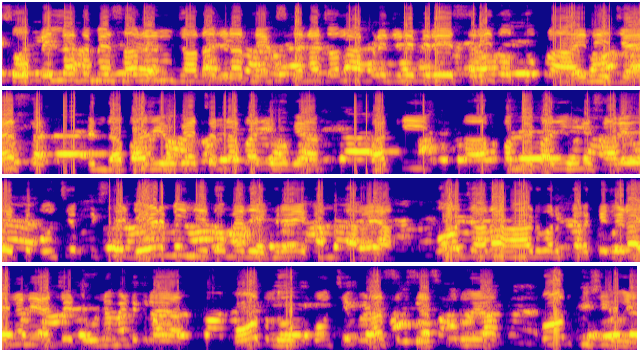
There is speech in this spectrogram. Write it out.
ਸੋ ਪਹਿਲਾਂ ਤਾਂ ਮੈਂ ਸਾਰਿਆਂ ਨੂੰ ਜ਼ਿਆਦਾ ਜਿਹੜਾ ਥੈਂਕਸ ਕਰਨਾ ਚਾਹੁੰਦਾ, ਆਪਣੇ ਜਿਹੜੇ ਮੇਰੇ ਸਰੀ ਤੋਂ ਉੱਥੋਂ ਭਰਾ ਆਏ ਨੇ, ਜੈਸ ਪਿੰਦਾ ਭਾਜੀ ਹੋ ਗਿਆ ਚੰਨਾ ਭਾਜੀ ਹੋ ਗਿਆ, ਬਾਕੀ ਪੰਮੇ ਭਾਜੀ ਹੁਣੇ, ਸਾਰੇ ਉਹ ਇੱਥੇ ਪਹੁੰਚੇ, ਪਿਛਲੇ ਡੇਢ ਮਹੀਨੇ ਤੋਂ ਮੈਂ ਦੇਖ ਰਿਹਾ, ਇਹ ਕੰਮ ਕਰ ਰਿਹਾ। ਬਹੁਤ ਜ਼ਿਆਦਾ ਹਾਰਡ ਵਰਕ ਕਰਕੇ ਜਿਹੜਾ ਇਹਨਾਂ ਨੇ ਅੱਜ ਇਹ ਟੂਰਨਾਮੈਂਟ ਕਰਾਇਆ, ਬਹੁਤ ਲੋਕ ਪਹੁੰਚੇ, ਬੜਾ ਸਕਸੈਸਫੁਲ ਹੋਇਆ, ਬਹੁਤ ਖੁਸ਼ੀ ਹੋਈ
